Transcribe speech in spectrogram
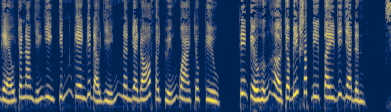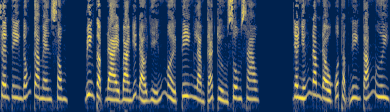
ghẹo cho nam diễn viên chính ghen với đạo diễn nên vai đó phải chuyển qua cho Kiều. Thiên Kiều hững hờ cho biết sắp đi Tây với gia đình, Xem Tiên đóng camen xong, biên tập đài bàn với đạo diễn mời Tiên làm cả trường xôn xao. Vào những năm đầu của thập niên 80,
